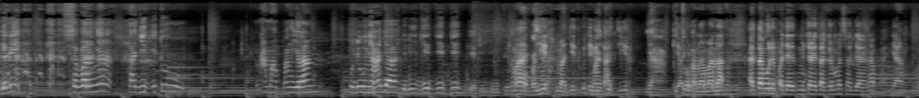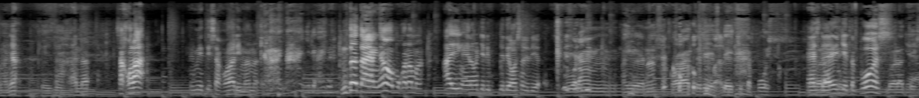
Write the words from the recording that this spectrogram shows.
jadi sebenarnya tajid itu nama panggilan ujungnya aja jadi jid jid jid jadi gitulah Majid, pokoknya. majid ku jadi Majid. tajid. ya Ya, gitu bukan lah, nama bukan anda. Eta mau dipajarit menceritakeun mah sajarana panjang. Makanya oke jadi karena sekolah mimiti sekolah di mana? kira nah jadi aing Ente tayang nyawa pokoknya nama. Aing aing jadi jadi hostnya di dia. orang ayeuna sekolah tuh di SD Citepus SD aing kita pus bola ya tis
